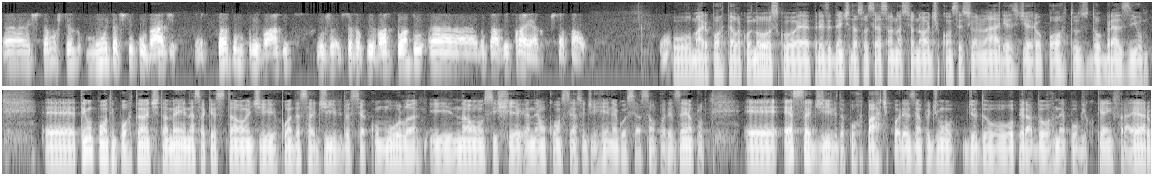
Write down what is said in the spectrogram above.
é, estamos tendo muita dificuldade, é, tanto no privado, no setor privado, quanto no caso infraero, estatal. O Mário Portela conosco é presidente da Associação Nacional de Concessionárias de Aeroportos do Brasil. É, tem um ponto importante também nessa questão de quando essa dívida se acumula e não se chega né, a um consenso de renegociação, por exemplo, é, essa dívida por parte, por exemplo, de um, de, do operador né, público que é a Infraero,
